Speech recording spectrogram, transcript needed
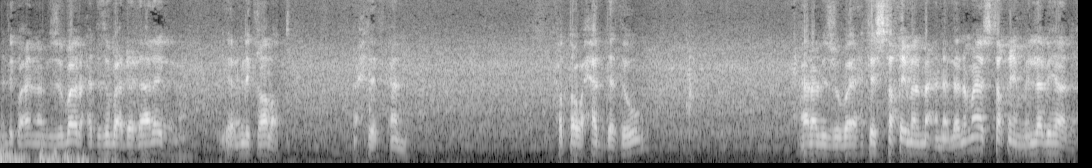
عندك عن أبي الزبير حدثوا بعد ذلك؟ يعني عندك غلط. احذف عنه. حطوا وحدثوا عن أبي الزبير حتى يستقيم المعنى لأنه ما يستقيم إلا بهذا.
